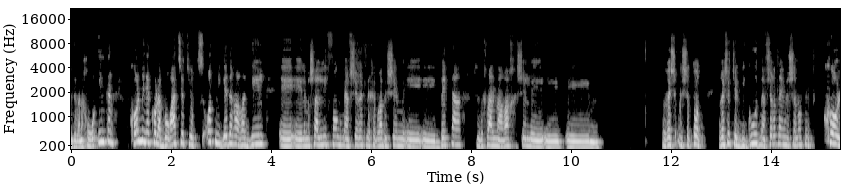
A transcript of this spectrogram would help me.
את זה. ואנחנו רואים כאן כל מיני קולבורציות יוצאות מגדר הרגיל, אה, אה, למשל לי פונג מאפשרת לחברה בשם אה, בטא, שזה בכלל מערך של רשתות רשת של ביגוד מאפשרת להם לשנות את כל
